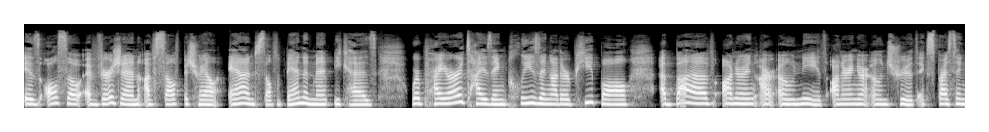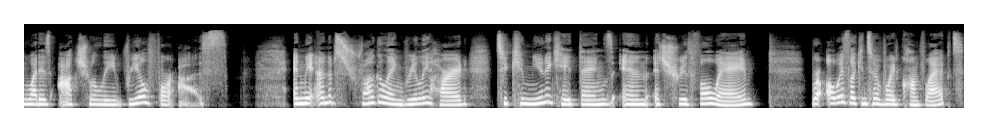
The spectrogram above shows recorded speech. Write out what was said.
is also a version of self betrayal and self abandonment because we're prioritizing pleasing other people above honoring our own needs, honoring our own truth, expressing what is actually real for us. And we end up struggling really hard to communicate things in a truthful way. We're always looking to avoid conflict.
